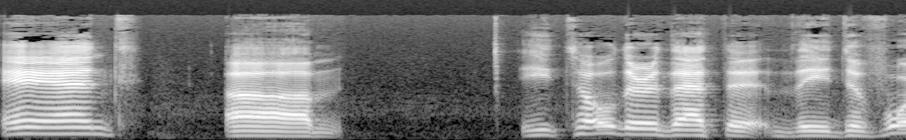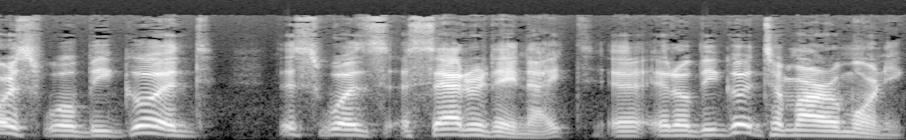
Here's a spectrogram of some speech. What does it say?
And um, he told her that the, the divorce will be good this was a Saturday night. Uh, it'll be good tomorrow morning.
